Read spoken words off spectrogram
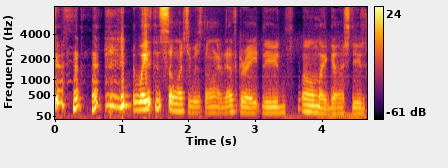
Wasted so much of his time. That's great, dude. Oh my gosh, dude.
